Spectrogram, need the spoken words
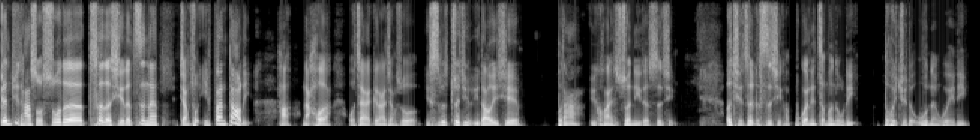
根据他所说的、测的、写的字呢，讲出一番道理。好，然后啊，我再来跟他讲说，你是不是最近遇到一些不大愉快、顺利的事情？而且这个事情啊，不管你怎么努力，都会觉得无能为力。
